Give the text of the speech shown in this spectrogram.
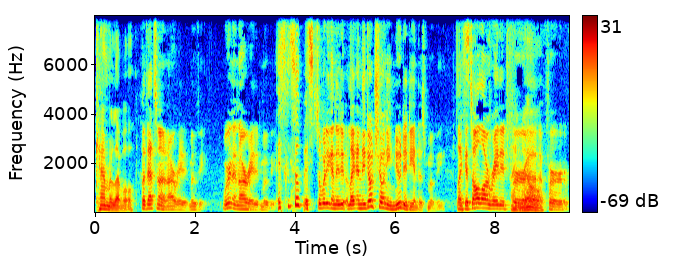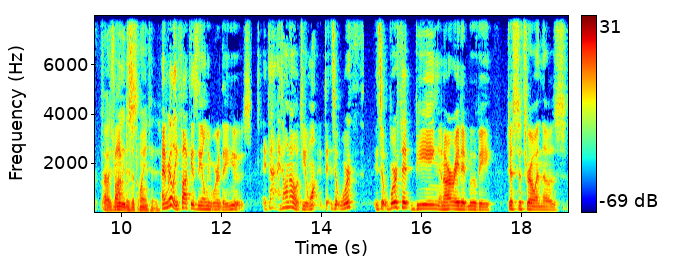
camera level. but that's not an R-rated movie. We're in an R-rated movie. It's still, it's So what are you going to do? Like, and they don't show any nudity in this movie. Like, it's all R-rated for uh, for for. I was really disappointed. And really, fuck is the only word they use. It, I don't know. Do you want? Is it worth? Is it worth it being an R-rated movie just to throw in those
